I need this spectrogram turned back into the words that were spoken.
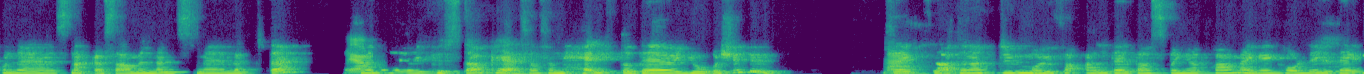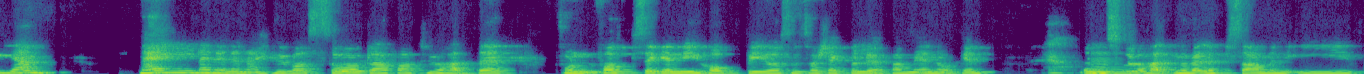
kunne snakke sammen mens vi løpte. Ja. Men jeg pusta og pesa som helt, og det gjorde ikke hun. Så jeg sa til henne at du må jo for all del bare springe fra meg, jeg holder deg igjen. Nei, nei, nei, nei. Hun var så glad for at hun hadde fått seg en ny hobby og syntes det var kjekt å løpe med noen. Men Mm. så hadde vi vel løpt sammen i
